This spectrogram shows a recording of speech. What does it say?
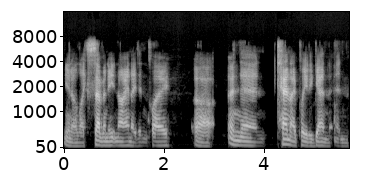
you know, like seven, eight, nine, I didn't play, uh, and then ten, I played again, and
